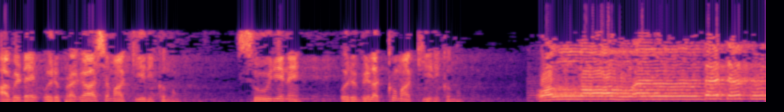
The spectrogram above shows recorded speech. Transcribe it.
അവിടെ ഒരു പ്രകാശമാക്കിയിരിക്കുന്നു സൂര്യനെ ഒരു വിളക്കുമാക്കിയിരിക്കുന്നു والله أنبتكم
